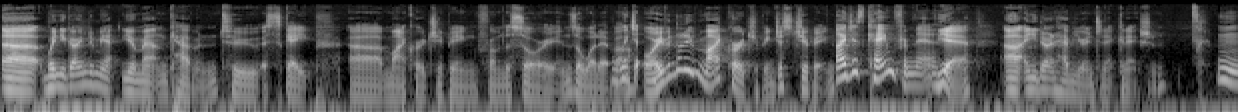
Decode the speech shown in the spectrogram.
uh, when you're going to your mountain cabin to escape uh, microchipping from the Saurians or whatever, Which- or even not even microchipping, just chipping. I just came from there. Yeah, uh, and you don't have your internet connection. Hmm.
